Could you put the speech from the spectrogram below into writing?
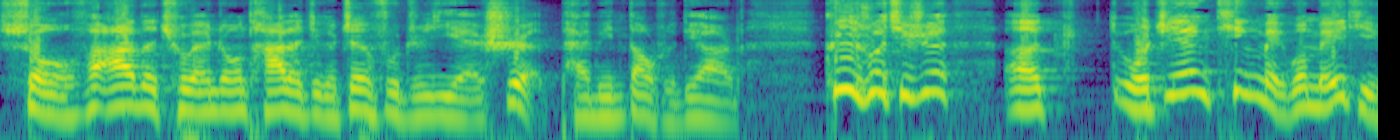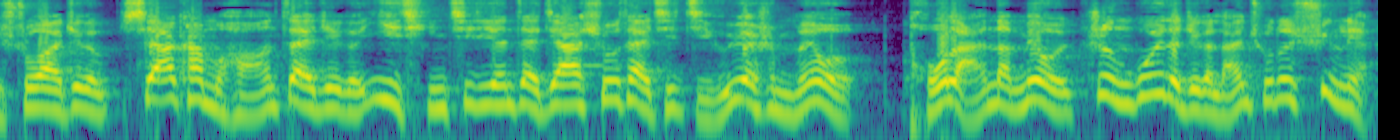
首发的球员中，他的这个正负值也是排名倒数第二的。可以说，其实呃，我之前听美国媒体说啊，这个西亚卡姆好像在这个疫情期间，在加休赛期几个月是没有。投篮的没有正规的这个篮球的训练，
